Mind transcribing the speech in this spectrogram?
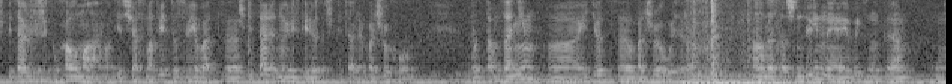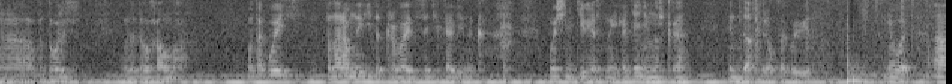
шпиталь лежит у холма. Вот если сейчас смотреть, то слева от э, шпиталя, ну или вперед от шпиталя, большой холм. Вот там за ним э, идет большое озеро. Оно достаточно длинное и вытянуто вдоль вот этого холма. Вот такой панорамный вид открывается с этих кабинок. Очень интересный, хотя немножко индастриал такой вид. Вот. А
